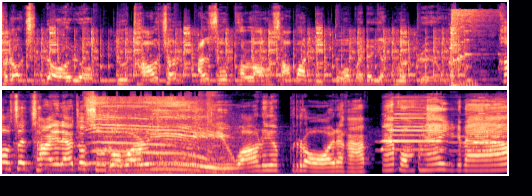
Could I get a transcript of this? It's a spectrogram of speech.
ชนะฉันได้หรอกดูเท้าฉันอันทรงพลังสามารถดีดตัวไปได้อย่างรวดเร็ว เข้าเส้นชัยแล้วเจ้าซูโดวารีว้าวเรียบร้อยนะครับแพ้ผมแพ้อีกแล้ว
